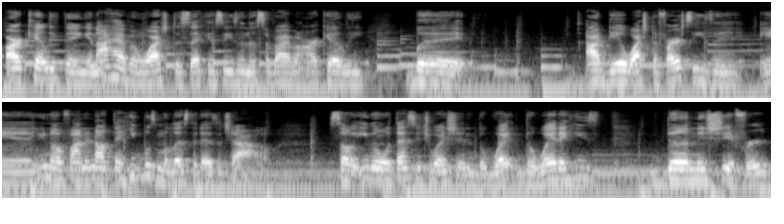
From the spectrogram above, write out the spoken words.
R. Kelly thing, and I haven't watched the second season of Surviving R. Kelly, but I did watch the first season and you know finding out that he was molested as a child. So even with that situation, the way the way that he's done this shit for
